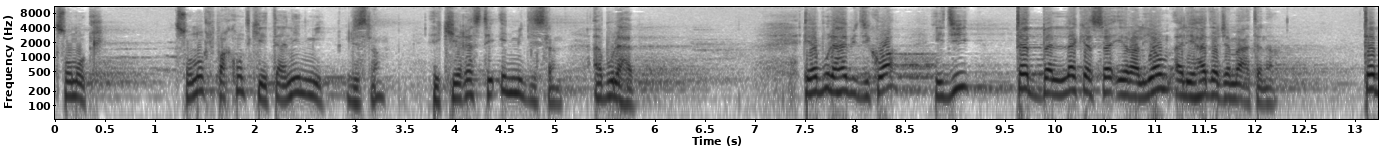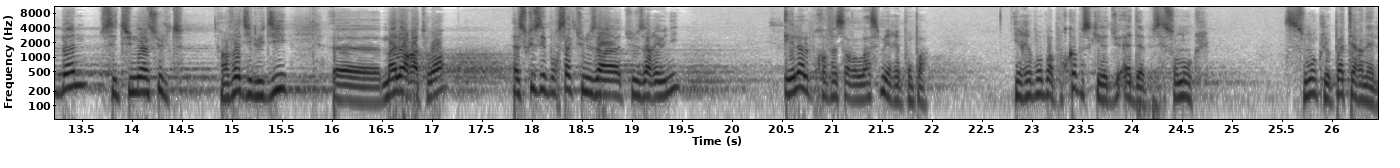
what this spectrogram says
Son oncle. Son oncle, par contre, qui était un ennemi de l'islam et qui est resté ennemi de l'islam, Abu Lahab. Et Abu Lahab, il dit quoi? Il dit Tabban laka sa'ira al-yawm jama'atana. Tabban, c'est une insulte. En fait, il lui dit euh, Malheur à toi, est-ce que c'est pour ça que tu nous as, tu nous as réunis? Et là, le professeur Allah, il répond pas. Il répond pas. Pourquoi? Parce qu'il a du adab, c'est son oncle. C'est son oncle paternel.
